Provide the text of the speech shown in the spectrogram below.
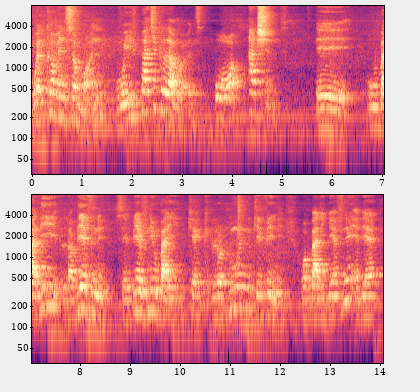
welcoming someone with particular words or actions. Et ou bali la bienvenue. C'est bienvenue ou quelqu'un l'autre monde qui est wap bali bienvenu, ebyen, eh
